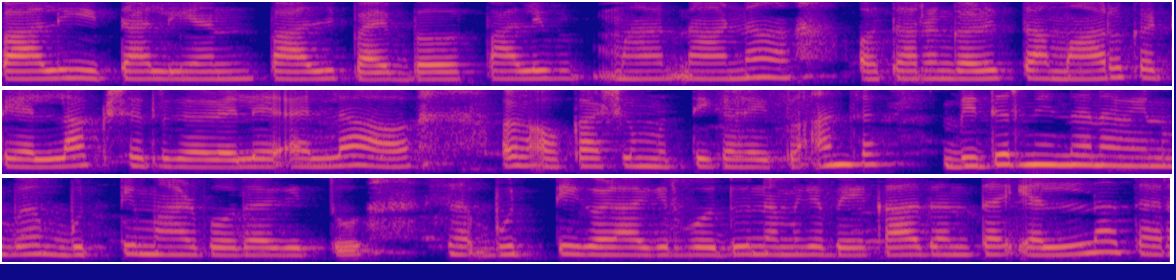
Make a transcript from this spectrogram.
ಪಾಲಿ ಇಟಾಲಿಯನ್ ಪಾಲಿ ಫೈಬರ್ ಪಾಲಿ ಮಾ ನಾನಾ ಅವತಾರಗಳಿತ್ತ ಮಾರುಕಟ್ಟೆ ಎಲ್ಲ ಕ್ಷೇತ್ರಗಳಲ್ಲಿ ಎಲ್ಲ ಅವಕಾಶ ಮುತ್ತಿಗಾಯಿತು. ಅಂದ್ರೆ ಬಿದಿರಿನಿಂದ ನಾವೇನು ಬುಟ್ಟಿ ಮಾಡ್ಬೋದಾಗಿತ್ತು, ಸ ಬುಟ್ಟಿಗಳಾಗಿರ್ಬೋದು, ನಮಗೆ ಬೇಕಾದಂಥ ಎಲ್ಲ ಥರ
